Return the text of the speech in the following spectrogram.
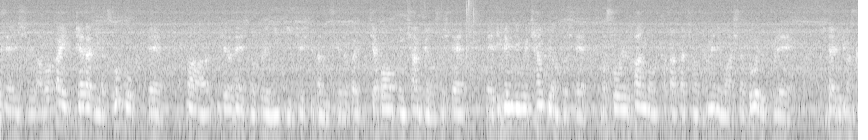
い選手、あ若いギャラリーがすごく多くて、まあ、池田選手のプレーに一喜一憂してたんですけど、やっぱりジャパンオープンチャンピオン、そしてディフェンディングチャンピオンとして、まあ、そういうファンの方たちのためにも、明日どういうプレー、期待できますか？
